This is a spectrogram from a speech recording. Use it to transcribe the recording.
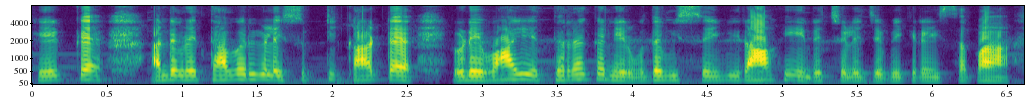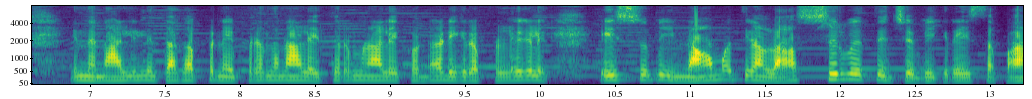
கேட்க ஆண்டவரை தவறுகளை சுட்டி காட்ட இவருடைய வாயை திறக்க நீர் உதவி செய்வீராக என்று சொல்லி ஜெபிக்கிறேன் இசப்பா. இந்த நாளிலும் தகப்பனை பிறந்த நாளை திரும்ப நாளை கொண்டாடுகிற பிள்ளைகளை இயேசுபி நாமத்தினால் ஆசீர்வதித்து ஜெபிக்கிறேன் இசப்பா.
